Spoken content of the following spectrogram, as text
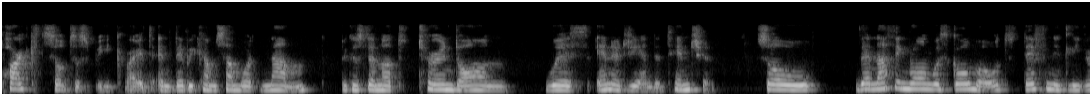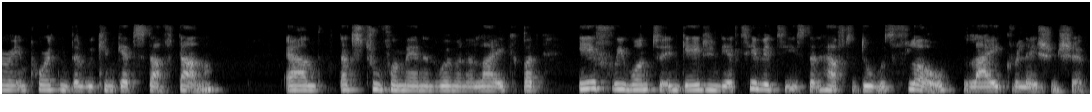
parked so to speak right? And they become somewhat numb because they're not turned on with energy and attention. So there's nothing wrong with go mode. Definitely very important that we can get stuff done. And that's true for men and women alike. But if we want to engage in the activities that have to do with flow, like relationship,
